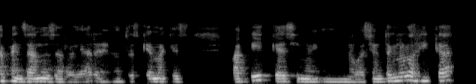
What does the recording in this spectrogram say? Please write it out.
está pensando desarrollar en otro esquema que es PAPIT, que es innovación tecnológica,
